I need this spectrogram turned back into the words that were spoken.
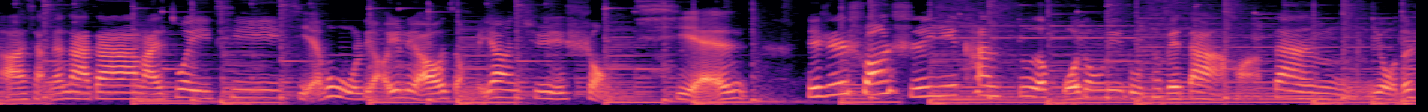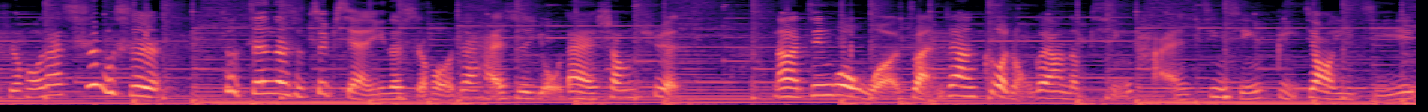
啊，想跟大家来做一期节目，聊一聊怎么样去省钱。其实双十一看似活动力度特别大哈，但有的时候它是不是？就真的是最便宜的时候，这还是有待商榷。那经过我转战各种各样的平台进行比较以及，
